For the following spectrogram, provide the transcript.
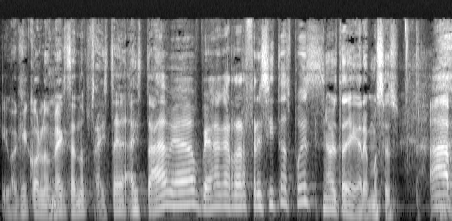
Igual que con los mexas, ¿no? Pues ahí está, ahí está. Ve a, ve a agarrar fresitas, pues. Ahorita llegaremos a eso. Ah,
